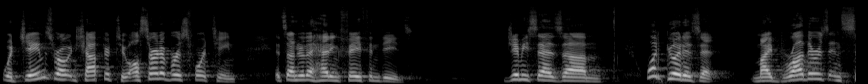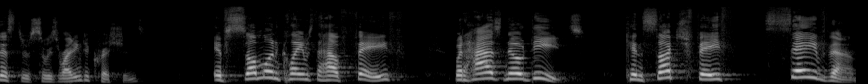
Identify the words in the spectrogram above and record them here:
what James wrote in chapter 2. I'll start at verse 14. It's under the heading Faith and Deeds. Jimmy says, um, what good is it, my brothers and sisters, so he's writing to Christians, if someone claims to have faith but has no deeds? Can such faith save them?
